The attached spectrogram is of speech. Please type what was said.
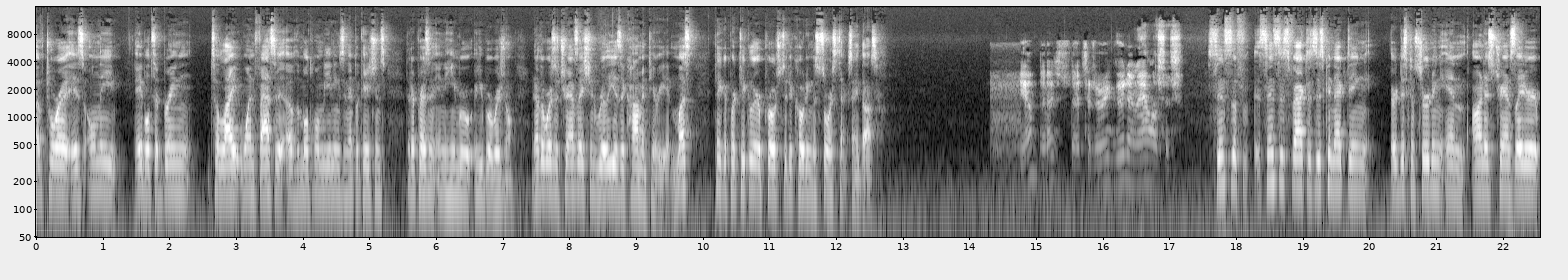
of Torah is only able to bring to light one facet of the multiple meanings and implications that are present in the Hebrew, Hebrew original. In other words, a translation really is a commentary. It must take a particular approach to decoding the source text. Any thoughts? That's a very good analysis. Since the since this fact is disconnecting or disconcerting, an honest translator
